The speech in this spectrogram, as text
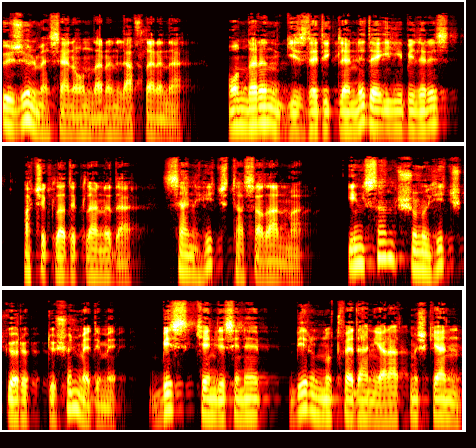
üzülme sen onların laflarına. Onların gizlediklerini de iyi biliriz, açıkladıklarını da. Sen hiç tasalanma. İnsan şunu hiç görüp düşünmedi mi? Biz kendisini bir nutfeden yaratmışken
